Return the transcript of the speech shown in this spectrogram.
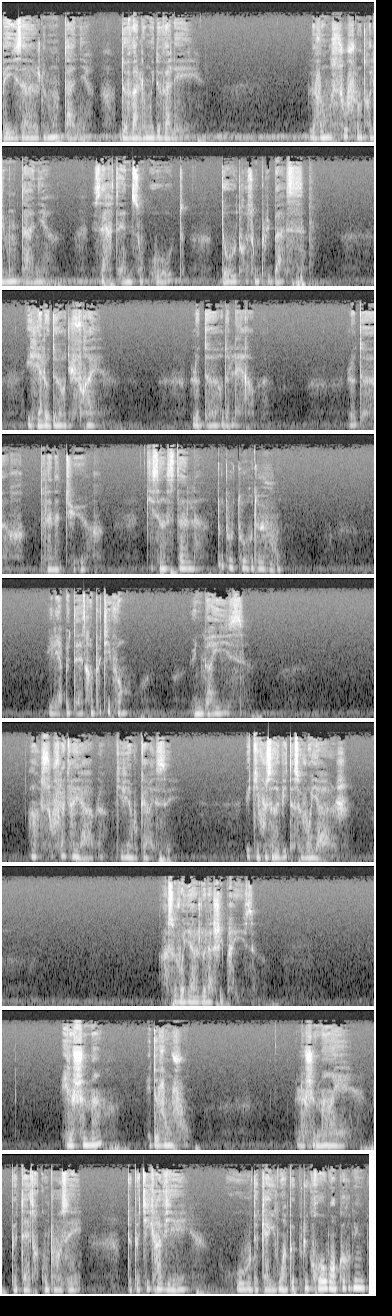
paysage de montagnes, de vallons et de vallées. Le vent souffle entre les montagnes. Certaines sont hautes, d'autres sont plus basses. Il y a l'odeur du frais, l'odeur de l'herbe, l'odeur de la nature qui s'installe tout autour de vous. Il y a peut-être un petit vent, une brise, un souffle agréable qui vient vous caresser et qui vous invite à ce voyage, à ce voyage de lâcher prise. Et le chemin est devant vous. Le chemin est peut-être composé de petits graviers ou de cailloux un peu plus gros ou encore d'une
